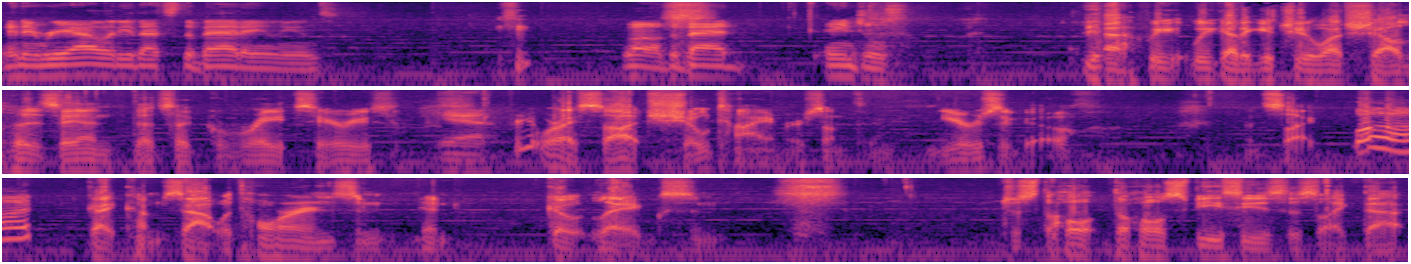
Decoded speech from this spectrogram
And in reality that's the bad aliens. well, the bad angels. Yeah, we, we got to get you to watch Childhood's End. That's a great series. Yeah. I forget where I saw it, Showtime or something, years ago. It's like, what? Guy comes out with horns and, and goat legs, and just the whole the whole species is like that.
